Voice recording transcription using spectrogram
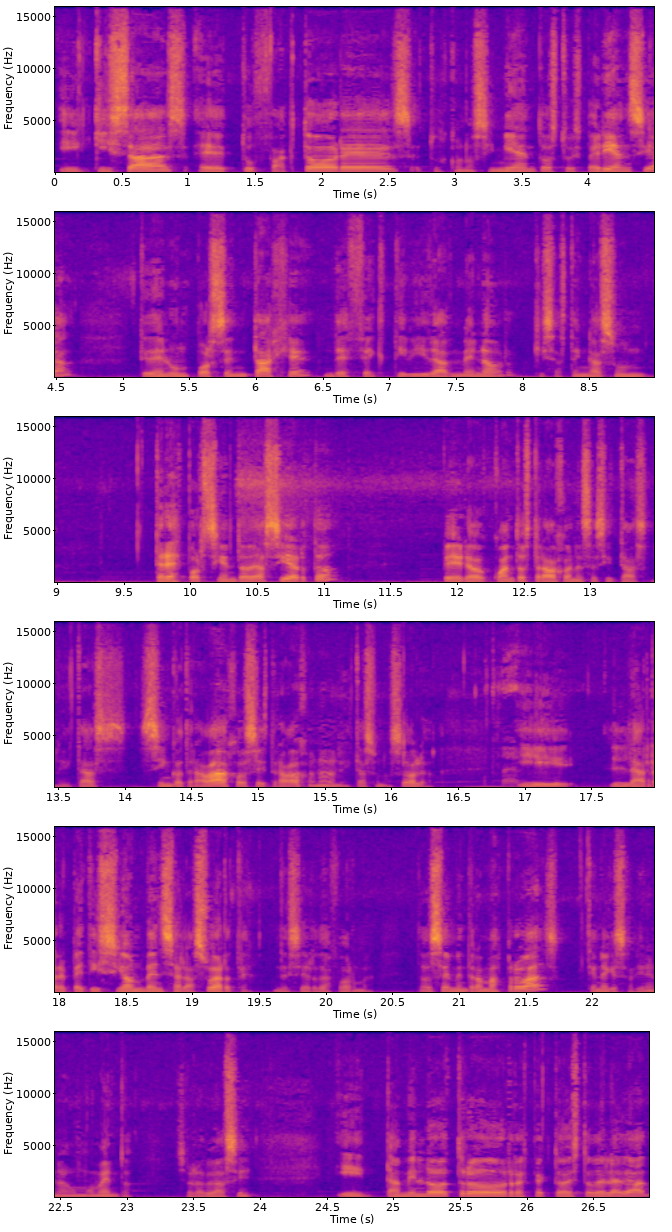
Y quizás eh, tus factores, tus conocimientos, tu experiencia te den un porcentaje de efectividad menor. Quizás tengas un 3% de acierto, pero ¿cuántos trabajos necesitas? ¿Necesitas cinco trabajos, seis trabajos? No, necesitas uno solo. Y la repetición vence a la suerte, de cierta forma. Entonces, mientras más probas, tiene que salir en algún momento. Yo lo veo así. Y también lo otro respecto a esto de la edad,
